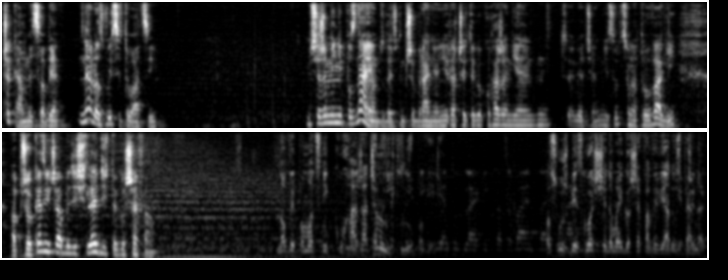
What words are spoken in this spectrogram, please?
Czekamy sobie na rozwój sytuacji. Myślę, że mnie nie poznają tutaj w tym przebraniu. Oni raczej tego kucharza nie, wiecie, nie zwrócą na to uwagi. A przy okazji trzeba będzie śledzić tego szefa. Nowy pomocnik kucharza? Czemu nikt mi nie powiedział? Po służbie zgłoś się do mojego szefa wywiadu sprawdzić.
